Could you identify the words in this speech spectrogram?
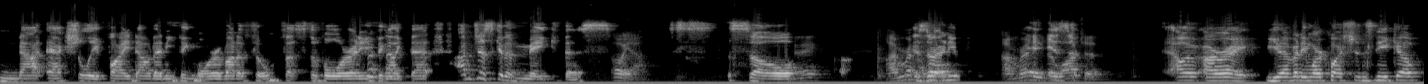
not actually find out anything more about a film festival or anything like that. I'm just gonna make this. Oh yeah. So, Okay. I'm ready. is there any? I'm ready to is- watch it. oh, all right, you have any more questions, Nico?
